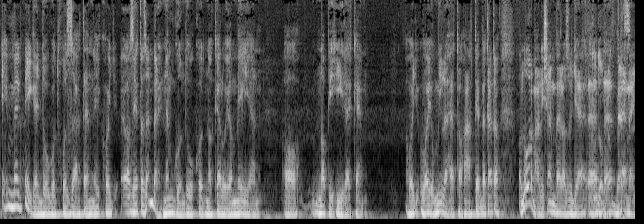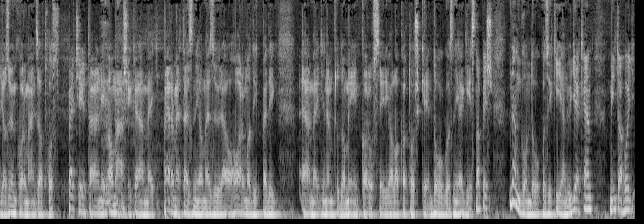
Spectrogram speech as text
én meg még egy dolgot hozzátennék, hogy azért az emberek nem gondolkodnak el olyan mélyen a napi híreken hogy vajon mi lehet a háttérben. Tehát a, a normális ember az ugye Tudom, be, bemegy az önkormányzathoz pecsételni, a másik elmegy permetezni a mezőre, a harmadik pedig elmegy, nem tudom én, karosszéria lakatosként dolgozni egész nap, és nem gondolkozik ilyen ügyeken, mint ahogy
